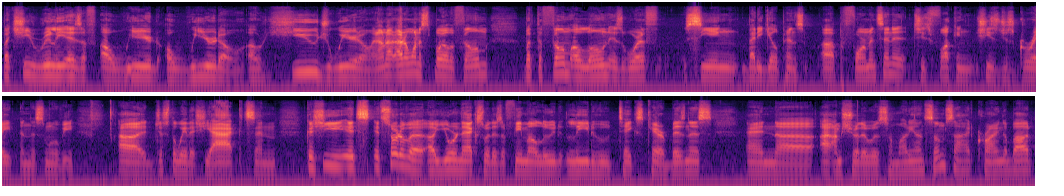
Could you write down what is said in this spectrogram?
but she really is a, a weird a weirdo, a huge weirdo. And I'm not I don't want to spoil the film, but the film alone is worth seeing Betty Gilpin's uh, performance in it. She's fucking she's just great in this movie. Uh, just the way that she acts and because she it's it's sort of a, a You're Next where there's a female lead, lead who takes care of business and uh, I, am sure there was somebody on some side crying about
